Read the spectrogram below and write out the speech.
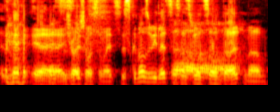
Also, ja, ja, ich weiß schon, was du meinst. Das ist genauso wie letztes, als wir uns da Ah. unterhalten haben.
